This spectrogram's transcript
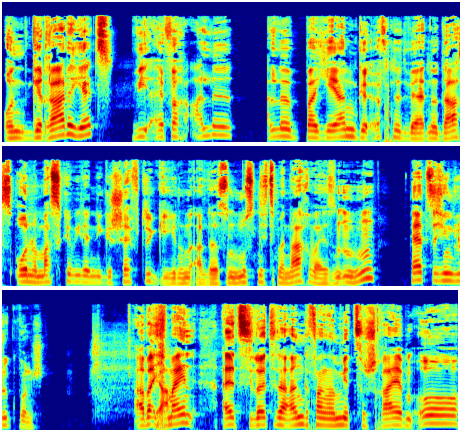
Und gerade jetzt, wie einfach alle, alle Barrieren geöffnet werden, du darfst ohne Maske wieder in die Geschäfte gehen und alles und musst nichts mehr nachweisen. Mhm. Herzlichen Glückwunsch. Aber ich Ja. mein, als die Leute da angefangen haben, mir zu schreiben, oh,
